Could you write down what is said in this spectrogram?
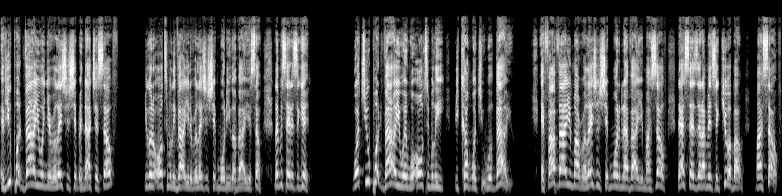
If you put value in your relationship and not yourself, you're going to ultimately value the relationship more than you're going to value yourself. Let me say this again. What you put value in will ultimately become what you will value. If I value my relationship more than I value myself, that says that I'm insecure about myself.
